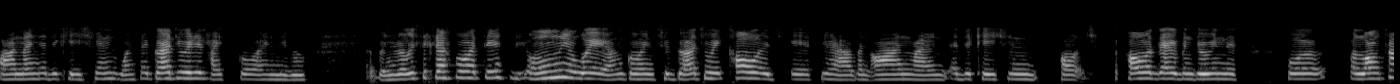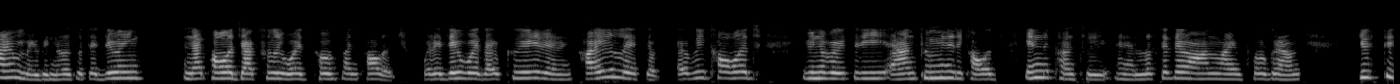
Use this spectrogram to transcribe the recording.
online education, once I graduated high school, I knew I've been really successful at this. The only way I'm going to graduate college is to have an online education college. A college that have been doing this for a long time, maybe knows what they're doing, and that college actually was Coastline College. What I did was I created an entire list of every college, university, and community college in the country, and I looked at their online programs just to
